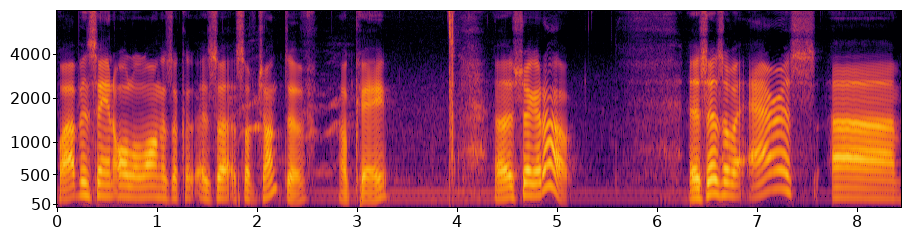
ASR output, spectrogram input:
Well, I've been saying all along as a, as a subjunctive, okay? Uh, let's check it out. It says over aris, uh,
